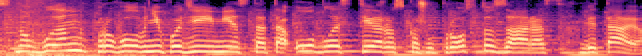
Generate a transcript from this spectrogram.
Час новин про головні події міста та області розкажу просто зараз. Вітаю.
